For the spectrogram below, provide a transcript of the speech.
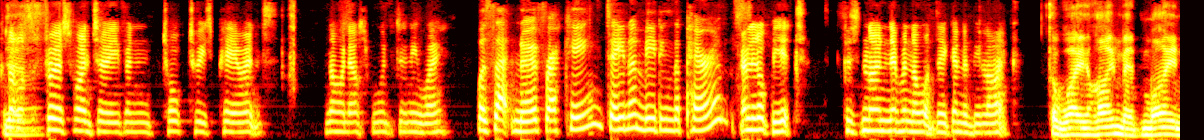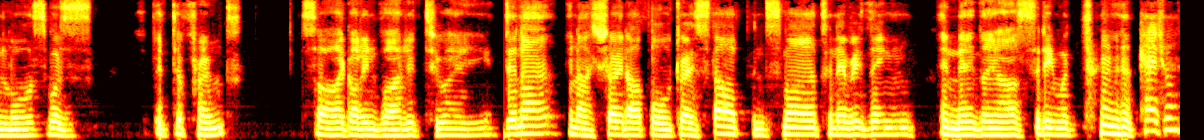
'Cause I was the first one to even talk to his parents. No one else would anyway. Was that nerve wracking, Dina, meeting the parents? A little bit. Because no never know what they're going to be like. the way I met my in laws was a bit different. So I got invited to a dinner and I showed up all dressed up and smart and everything. And there they are sitting with Casual.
